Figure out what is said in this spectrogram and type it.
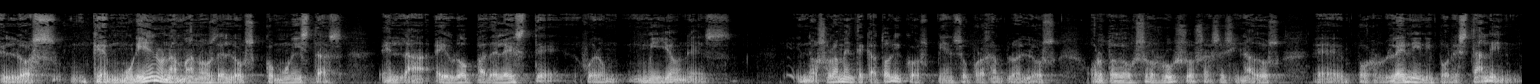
Los que murieron a manos de los comunistas en la Europa del Este fueron millones, no solamente católicos, pienso por ejemplo en los ortodoxos rusos asesinados eh, por Lenin y por Stalin.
